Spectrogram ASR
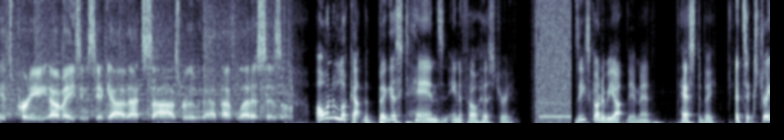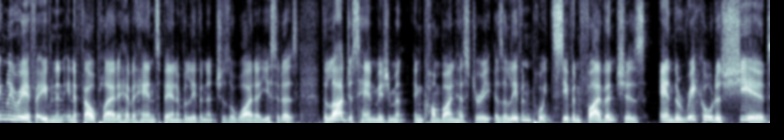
It's pretty amazing to see a guy that size, really with that athleticism. I want to look up the biggest hands in NFL history. He's got to be up there, man. Has to be. It's extremely rare for even an NFL player to have a hand span of 11 inches or wider. Yes, it is. The largest hand measurement in combine history is 11.75 inches, and the record is shared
